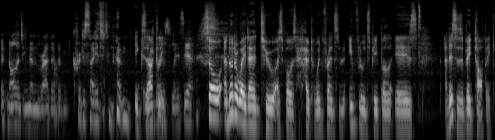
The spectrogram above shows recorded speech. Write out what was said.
acknowledging them rather than criticizing them. Exactly. The place. Yeah. So another way then to, I suppose, how to win friends and influence people is, and this is a big topic,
